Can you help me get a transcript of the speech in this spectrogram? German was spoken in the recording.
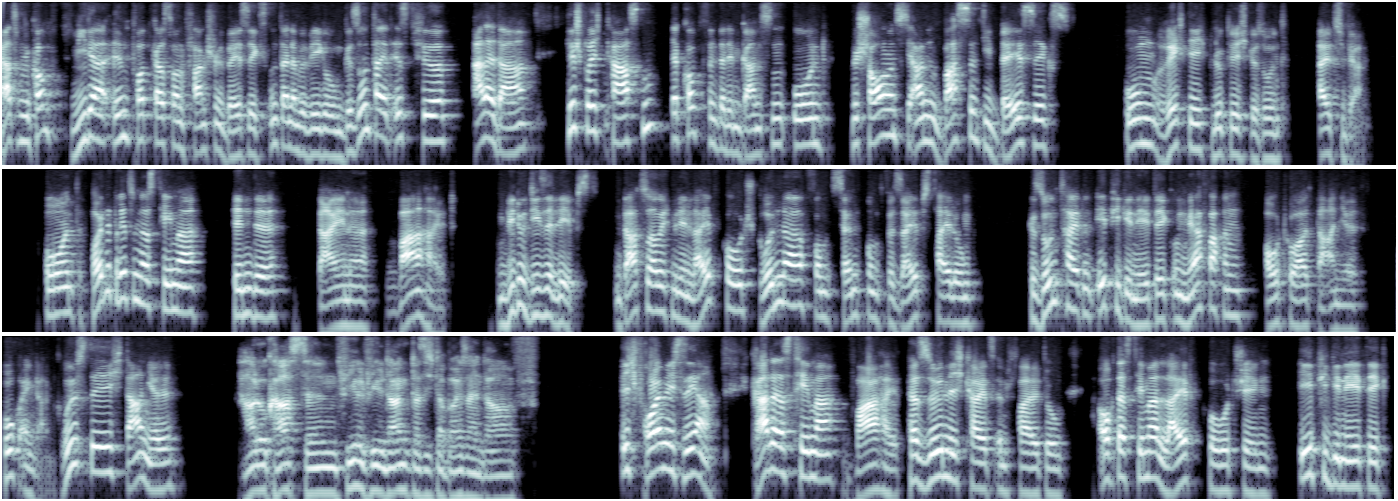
Herzlich willkommen wieder im Podcast von Functional Basics und deiner Bewegung. Gesundheit ist für alle da. Hier spricht Carsten, der Kopf hinter dem Ganzen und wir schauen uns dir an, was sind die Basics, um richtig glücklich, gesund alt zu werden. Und heute dreht es um das Thema Finde deine Wahrheit und wie du diese lebst. Und dazu habe ich mir den Life Coach, Gründer vom Zentrum für Selbstheilung, Gesundheit und Epigenetik und mehrfachen Autor Daniel Hochengler. Grüß dich, Daniel. Hallo Carsten, vielen, vielen Dank, dass ich dabei sein darf. Ich freue mich sehr. Gerade das Thema Wahrheit, Persönlichkeitsentfaltung, auch das Thema Life-Coaching, Epigenetik.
